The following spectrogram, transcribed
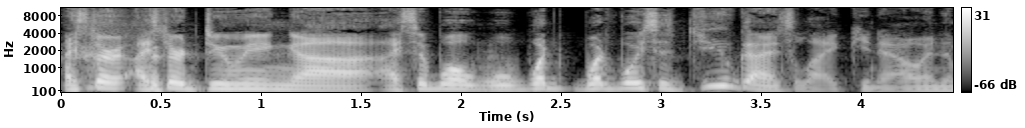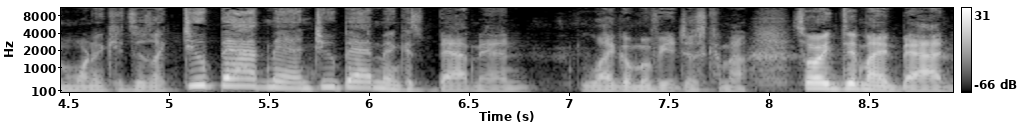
I start I start doing. Uh, I said, well, well, what what voices do you guys like? You know, and then one of the kids is like, do Batman, do Batman, because Batman Lego movie had just come out. So I did my bad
